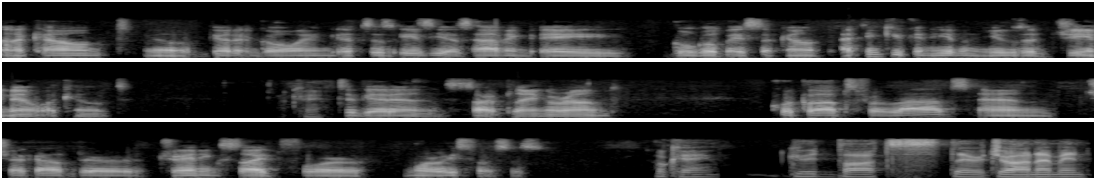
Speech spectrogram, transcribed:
an account. You know, get it going. It's as easy as having a Google-based account. I think you can even use a Gmail account okay. to get in and start playing around. Qwiklabs for Labs, and check out their training site for more resources. Okay, good thoughts there, John. I mean,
